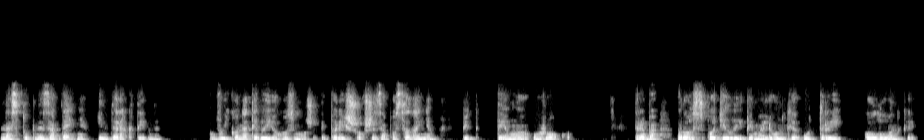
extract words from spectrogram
Наступне завдання інтерактивне. Виконати ви його зможете, перейшовши за посиланням під темою уроку. Треба розподілити малюнки у три колонки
